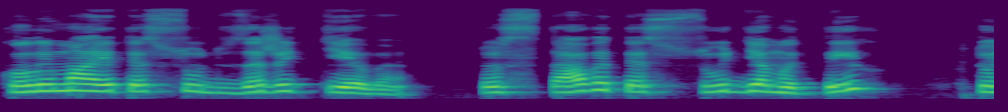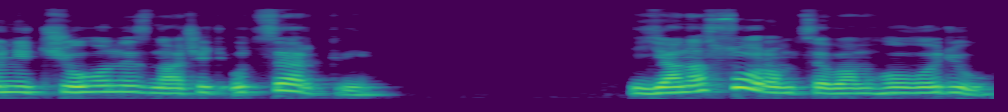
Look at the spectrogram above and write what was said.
коли маєте суд за життєве, то ставите суддями тих, хто нічого не значить у церкві. Я на сором це вам говорю.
